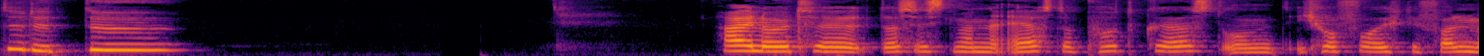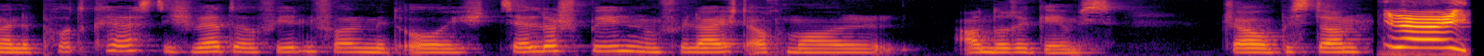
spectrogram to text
du, du. Hi Leute, das ist mein erster Podcast und ich hoffe, euch gefallen meine Podcasts. Ich werde auf jeden Fall mit euch Zelda spielen und vielleicht auch mal andere Games. Ciao, bis dann. Yay!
